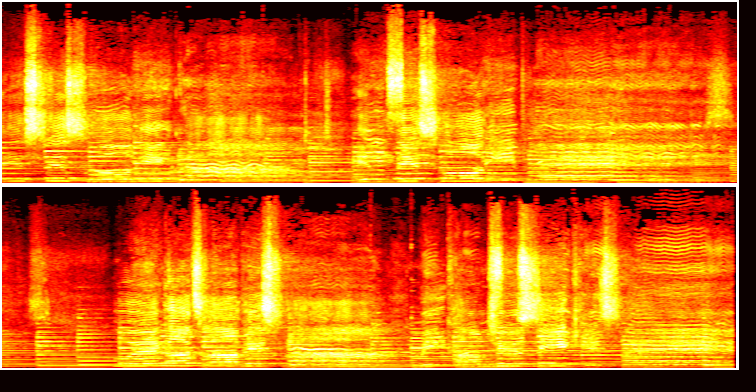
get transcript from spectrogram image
This is holy ground, love is found, we come to seek His face.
